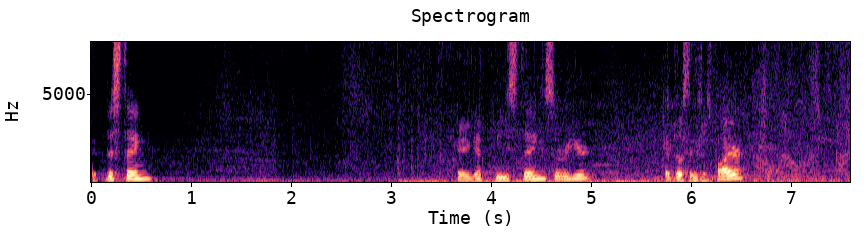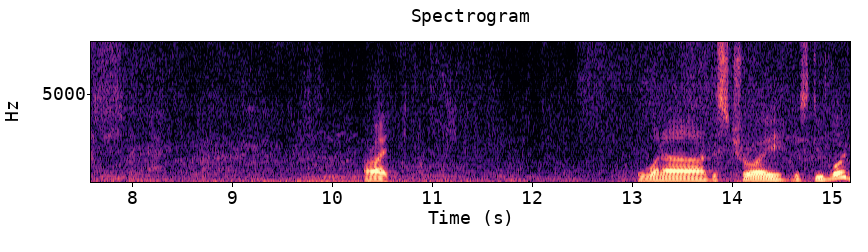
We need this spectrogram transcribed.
Get this thing. Okay, get these things over here. Get those things on fire. Alright. We wanna destroy this Brood Lord?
